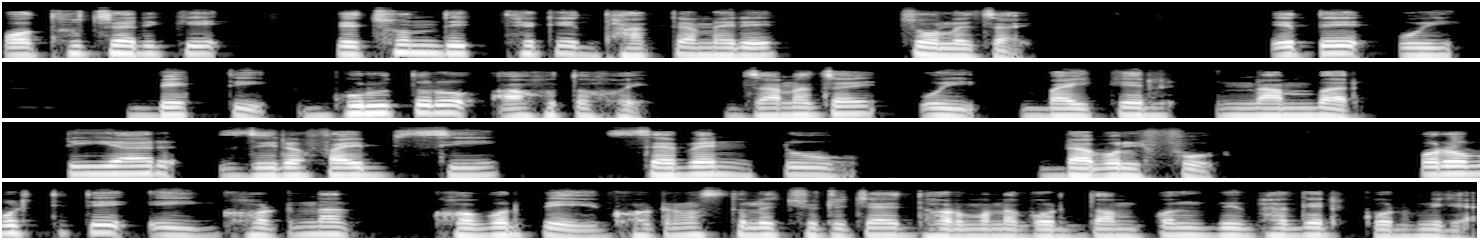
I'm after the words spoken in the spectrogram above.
পথচারীকে পেছন দিক থেকে ধাক্কা মেরে চলে যায়। এতে ওই ব্যক্তি গুরুতর আহত হয়। জানা যায়, ওই বাইকের number TR zero five C seven two double four. পরবর্তীতে এই ঘটনার খবর পেয়ে ঘটনাস্থলে ছুটে যায় ধর্মনগর দমকল বিভাগের কর্মীরা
